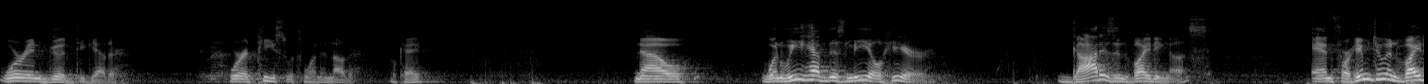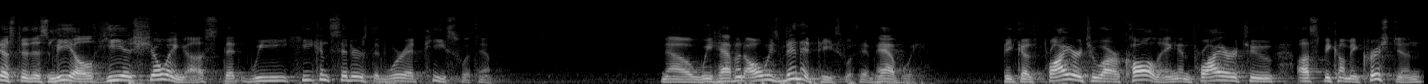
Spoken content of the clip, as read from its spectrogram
we're in good together. Amen. We're at peace with one another. Okay? Now, when we have this meal here, God is inviting us and for him to invite us to this meal, he is showing us that we, he considers that we're at peace with him. Now, we haven't always been at peace with him, have we? Because prior to our calling and prior to us becoming Christian,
